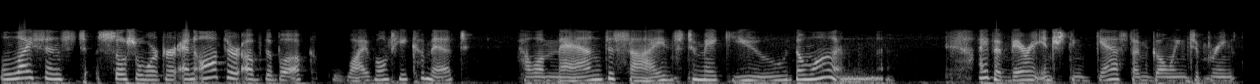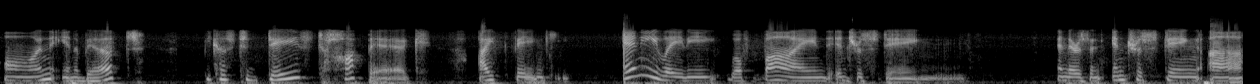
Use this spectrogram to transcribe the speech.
licensed social worker, and author of the book, Why Won't He Commit? How a Man Decides to Make You the One. I have a very interesting guest I'm going to bring on in a bit because today's topic, I think any lady will find interesting. And there's an interesting uh,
